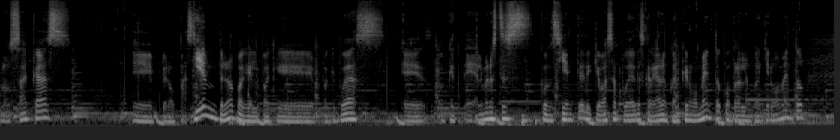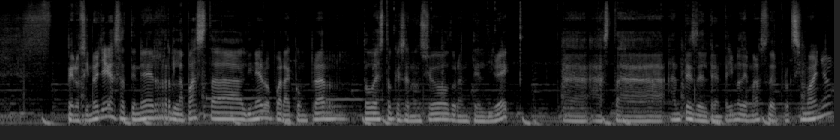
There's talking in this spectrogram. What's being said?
lo sacas, eh, pero para siempre, ¿no? Para que, para que, que puedas, eh, al menos estés consciente de que vas a poder descargarlo en cualquier momento, comprarlo en cualquier momento. Pero si no llegas a tener la pasta, el dinero para comprar todo esto que se anunció durante el direct, hasta antes del 31 de marzo del próximo año,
